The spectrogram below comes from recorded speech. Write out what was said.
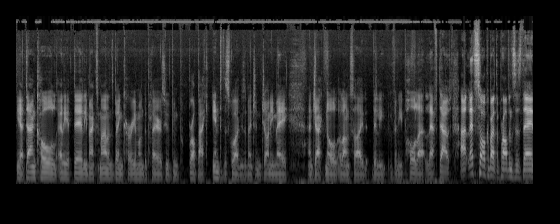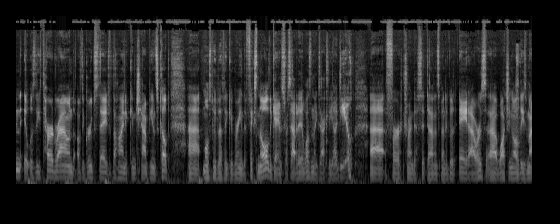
Yeah, Dan Cole, Elliot Daly, Max Malins, Ben Curry among the players who've been brought back into the squad. As I mentioned, Jonny May and Jack Nowell alongside Billy Vunipola left out. Uh, let's talk about the provinces then. It was the third round of the group stage of the Heineken Champions Cup. Uh, most people, I think, agreeing that fixing all the games for Saturday wasn't exactly ideal uh, for trying to sit down and spend a good eight hours uh, watching all these matches.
